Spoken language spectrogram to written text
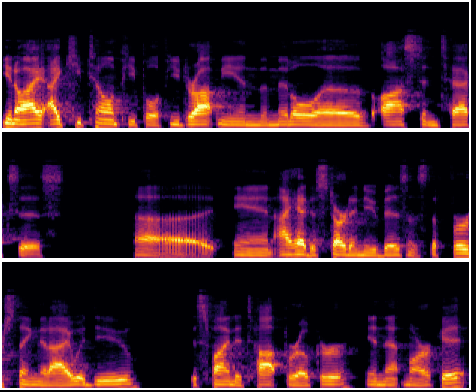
you know I, I keep telling people if you drop me in the middle of austin texas uh, and i had to start a new business the first thing that i would do is find a top broker in that market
